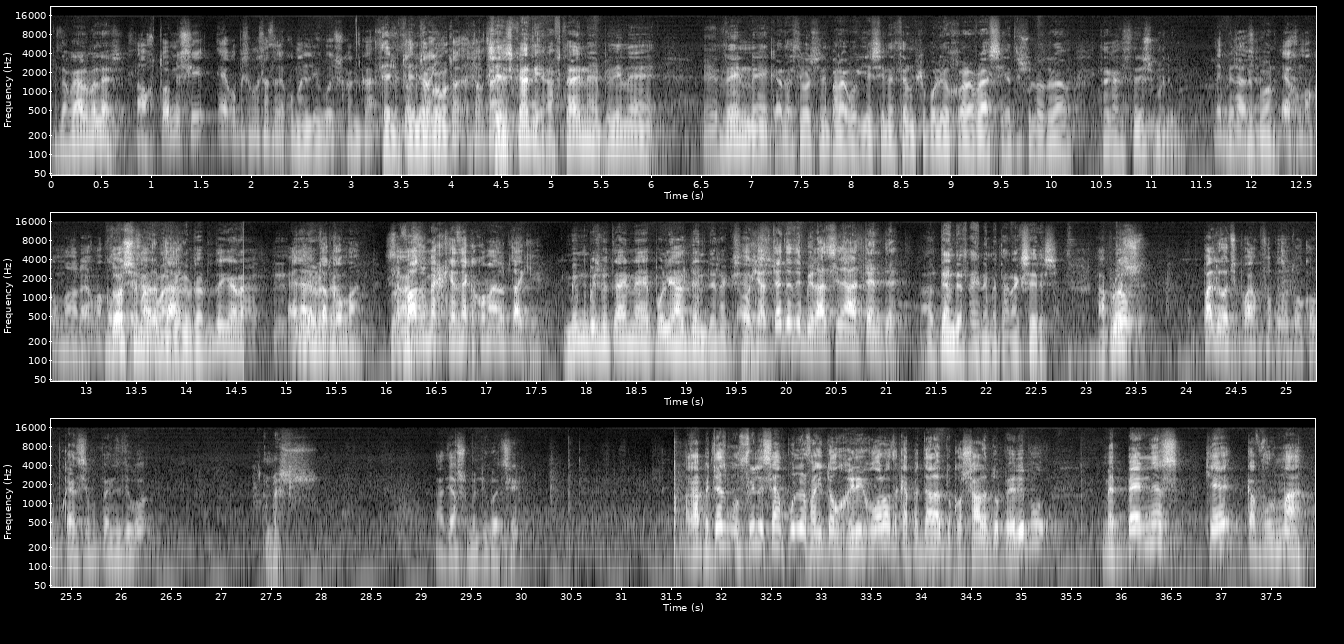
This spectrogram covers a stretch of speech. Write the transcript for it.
Θα τα βγάλουμε λες. Στα 8.30, εγώ πιστεύω ότι θα ήθελε ακόμα λίγο, ίσω κανονικά. Θέλει, Το- θέλει το- ακόμα. το- το- το- Ξέρεις κάτι, αυτά είναι επειδή είναι, ε, δεν είναι κατασκευέ, είναι παραγωγής, είναι θέλουν πιο πολύ χώρα βράση. Γιατί σου λέω τώρα θα καθυστερήσουμε λίγο. Δεν πειράζει. Λοιπόν. Έχουμε ακόμα ώρα. Έχουμε ακόμα Δώσε με τέσσερα ακόμα δύο λεπτά τότε για να. Ένα δύο λεπτό λεπτά. ακόμα. Σε Α, βάζω μέχρι και 10 ακόμα ένα λεπτάκι. Μην μου πεις μετά είναι πολύ αλτέντε, να ξέρεις. Όχι, αλτέντε δεν πειράζει, είναι αλτέντε. Αλτέντε θα είναι μετά, να ξέρεις. Απλώ. Πώς- Πάλι λίγο έτσι που αυτό το κόλπο που κάνεις που παίρνεις λίγο. Αμέσως. Να διάσουμε λίγο έτσι. Αγαπητές μου φίλε, ένα πολύ ωραίο φαγητό γρήγορο, 15 λεπτό, 20 λεπτό περίπου, με πένες και καβουρμά.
